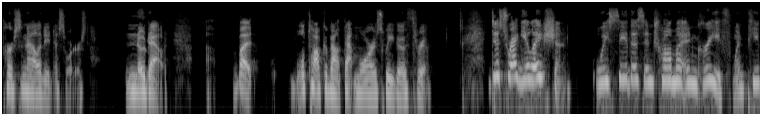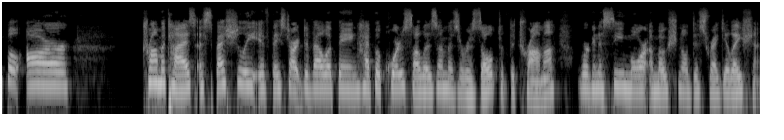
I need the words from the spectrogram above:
personality disorders no doubt uh, but we'll talk about that more as we go through dysregulation we see this in trauma and grief when people are traumatized, especially if they start developing hypocortisolism as a result of the trauma, we're going to see more emotional dysregulation.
